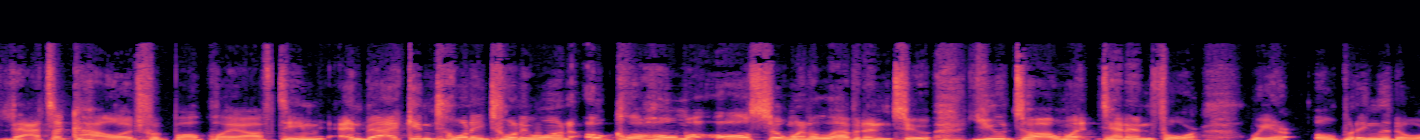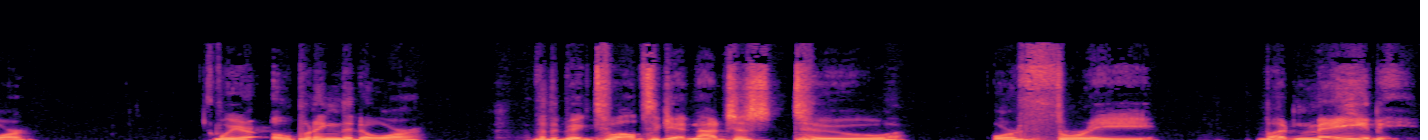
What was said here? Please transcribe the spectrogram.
That's a college football playoff team. And back in 2021, Oklahoma also went 11 and 2. Utah went 10 and 4. We are opening the door we are opening the door for the Big 12 to get not just two or three, but maybe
